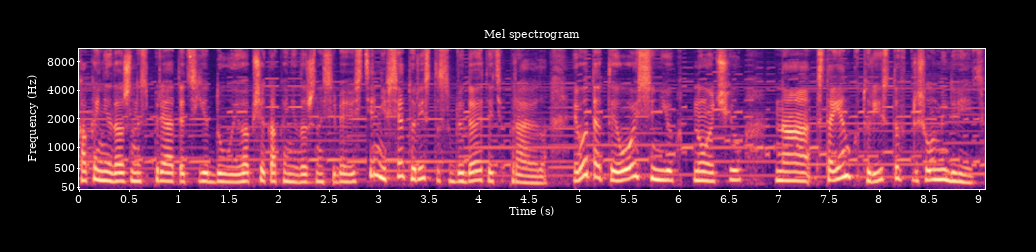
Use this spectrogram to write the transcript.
как они должны спрятать еду и вообще как они должны себя вести, не все туристы соблюдают эти правила. И вот этой осенью, ночью на стоянку туристов пришел медведь,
